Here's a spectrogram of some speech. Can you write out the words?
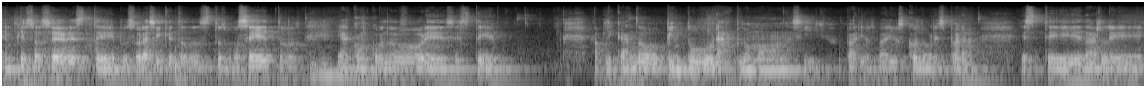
empiezo a hacer, este, pues ahora sí que todos estos bocetos, ya con colores, este, aplicando pintura, plumón, así, varios, varios colores para, este, darle,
